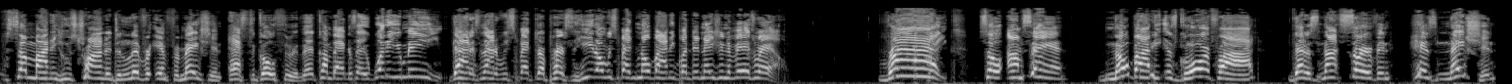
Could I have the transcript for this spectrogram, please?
somebody who's trying to deliver information has to go through. They'll come back and say, what do you mean? God is not a respecter person. He don't respect nobody but the nation of Israel. Right. So I'm saying nobody is glorified that is not serving his nation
